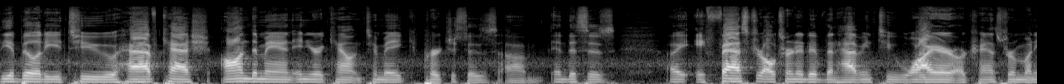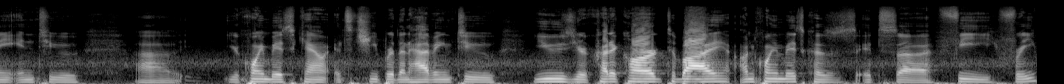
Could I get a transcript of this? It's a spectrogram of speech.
the ability to have cash on demand in your account to make purchases. Um, and this is a, a, faster alternative than having to wire or transfer money into uh, your Coinbase account. It's cheaper than having to use your credit card to buy on Coinbase because it's uh, fee free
